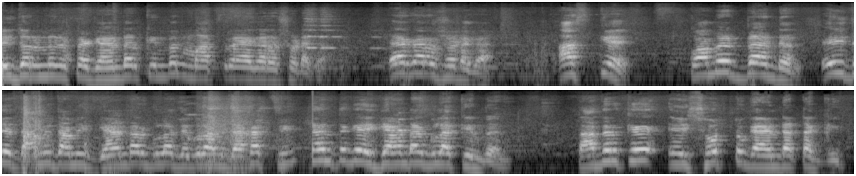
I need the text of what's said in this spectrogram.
এই ধরনের একটা গ্যারান্ডার কিনবেন মাত্র এগারোশো টাকা। এগারোশো টাকা। আজকে কমেট ব্র্যান্ডের এই যে দামি দামি গ্যান্ডারগুলা যেগুলো আমি দেখাচ্ছি, এখান থেকে এই গ্যান্ডারগুলা কিনবেন। তাদেরকে এই ছোট্ট গ্যান্ডারটা গিফট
